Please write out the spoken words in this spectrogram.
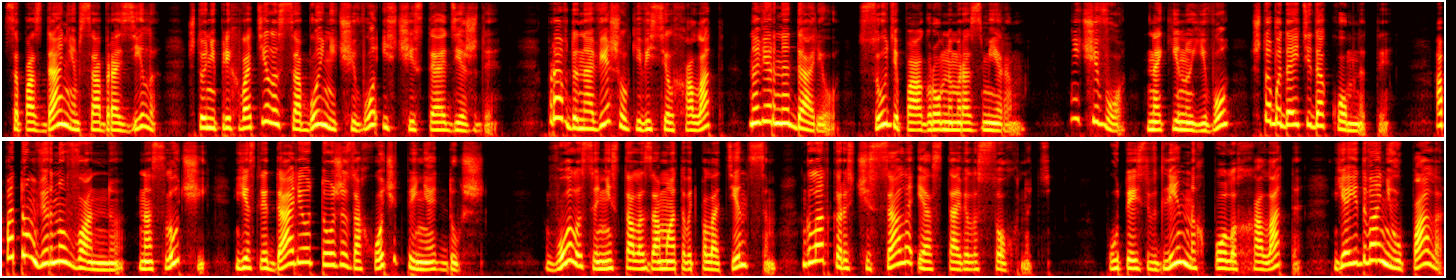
С опозданием сообразила, что не прихватила с собой ничего из чистой одежды. Правда, на вешалке висел халат, наверное, Дарио, судя по огромным размерам. Ничего, накину его, чтобы дойти до комнаты. А потом верну в ванную, на случай, если Дарио тоже захочет принять душ. Волосы не стала заматывать полотенцем, гладко расчесала и оставила сохнуть. Путаясь в длинных полах халата, я едва не упала,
